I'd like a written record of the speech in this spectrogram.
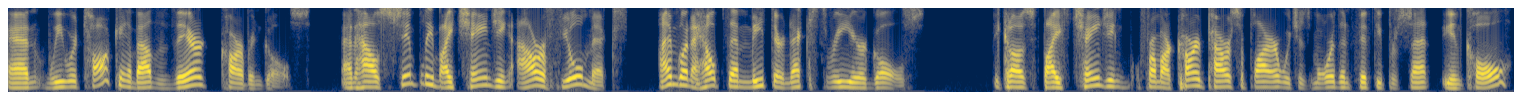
And we were talking about their carbon goals and how simply by changing our fuel mix, I'm going to help them meet their next three year goals. Because by changing from our current power supplier, which is more than 50% in coal,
